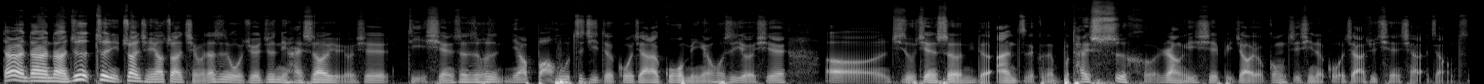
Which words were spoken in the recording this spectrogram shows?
当然，当然，当然，就是这你赚钱要赚钱嘛，但是我觉得就是你还是要有一些底线，甚至或者你要保护自己的国家的国民啊，或是有一些呃基础建设，你的案子可能不太适合让一些比较有攻击性的国家去签下来这样子。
